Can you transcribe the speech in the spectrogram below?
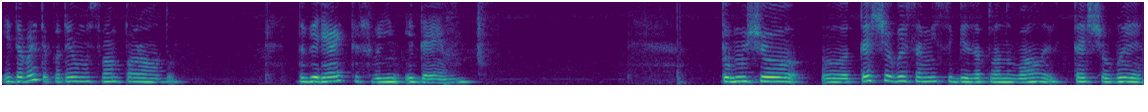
І давайте подивимось вам пораду. Довіряйте своїм ідеям. Тому що е, те, що ви самі собі запланували, те, що ви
